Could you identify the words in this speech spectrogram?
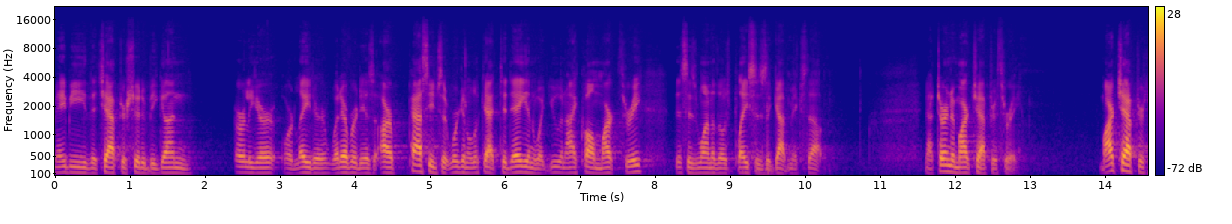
Maybe the chapter should have begun earlier or later, whatever it is. Our passage that we're going to look at today in what you and I call Mark 3, this is one of those places that got mixed up. Now turn to Mark chapter 3. Mark chapter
